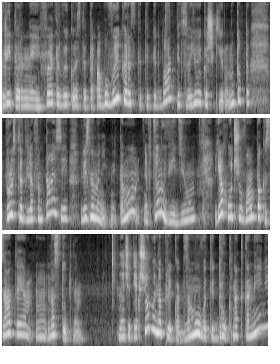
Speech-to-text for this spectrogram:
глітерний фетр використати або використати під бант під свою екошкіру. Ну, тобто простір для фантазії різноманітний. Тому в цьому відео я хочу вам показати наступне. Значить, якщо ви, наприклад, замовите друк на тканині,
